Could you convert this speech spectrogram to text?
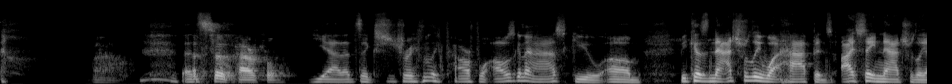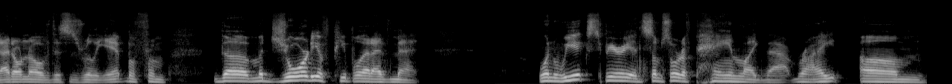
Wow. That's, That's so powerful. Yeah, that's extremely powerful. I was gonna ask you, um, because naturally, what happens? I say naturally. I don't know if this is really it, but from the majority of people that I've met, when we experience some sort of pain like that, right? Um,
